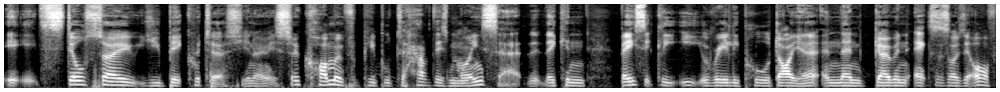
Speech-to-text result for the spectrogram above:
it, it's still so ubiquitous. You know, it's so common for people to have this mindset that they can basically eat a really poor diet and then go and exercise it off.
